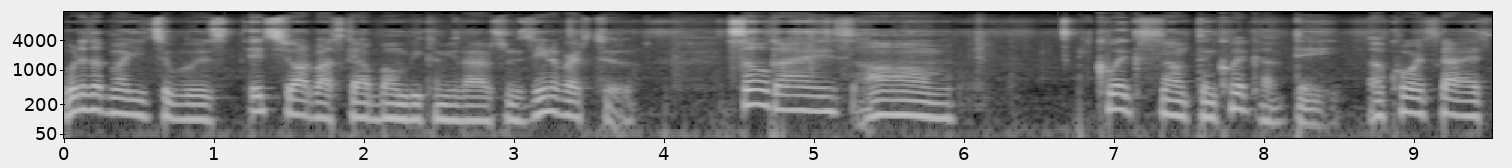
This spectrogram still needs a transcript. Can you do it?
What is up my YouTubers? It's y'all about Scout Bumblebee coming live from Xenoverse 2. So guys, um quick something, quick update. Of course guys,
